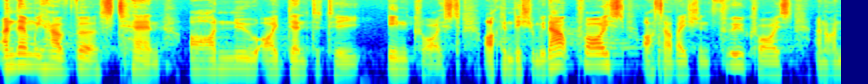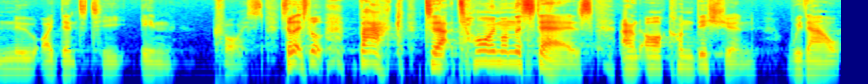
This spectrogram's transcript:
And then we have verse 10 our new identity in Christ, our condition without Christ, our salvation through Christ, and our new identity in Christ. So let's look back to that time on the stairs and our condition without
